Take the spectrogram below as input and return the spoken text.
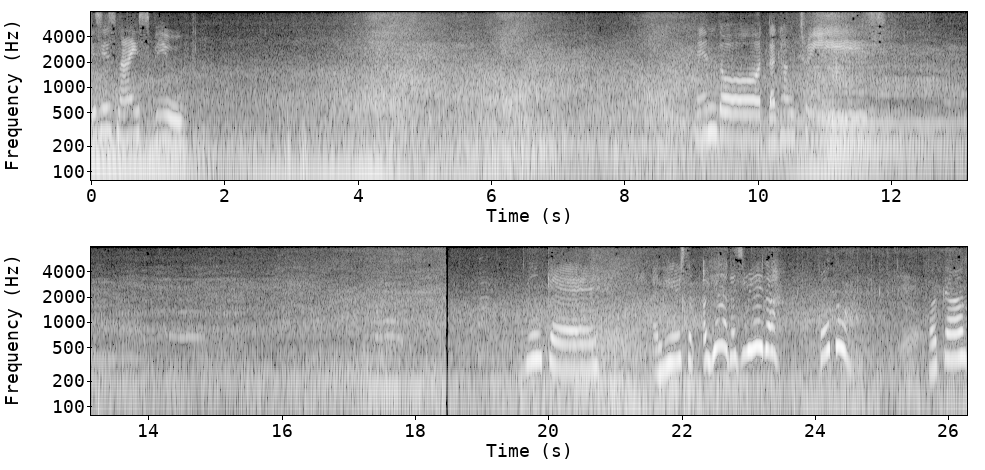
This is nice view. Nindot, daghang trees. Okay. And here's the, oh yeah, that's really the photo. Yeah. Welcome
